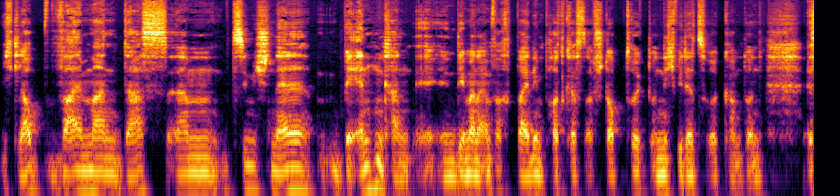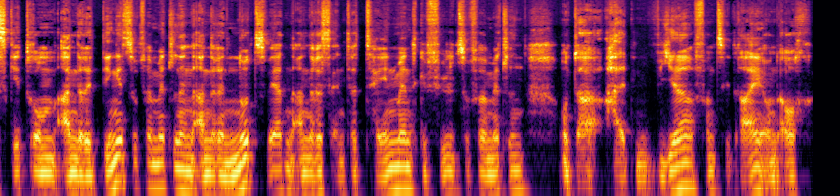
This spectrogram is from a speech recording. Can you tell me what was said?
Ich glaube, weil man das ähm, ziemlich schnell beenden kann, indem man einfach bei dem Podcast auf Stopp drückt und nicht wieder zurückkommt. Und es geht darum, andere Dinge zu vermitteln, einen anderen Nutzwert, ein anderes Entertainment-Gefühl zu vermitteln. Und da halten wir von C3 und auch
